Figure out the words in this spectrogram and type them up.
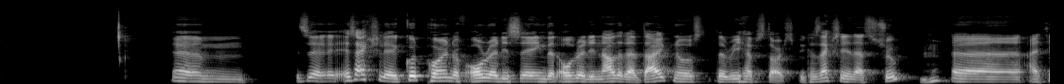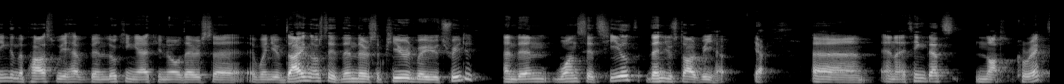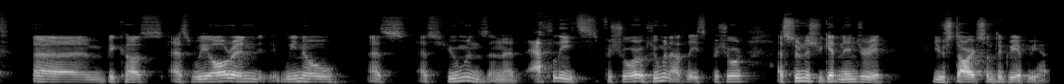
Um, it's, a, it's actually a good point of already saying that already now that I've diagnosed, the rehab starts because actually that's true. Mm-hmm. Uh, I think in the past we have been looking at, you know, there's a, when you've diagnosed it, then there's a period where you treat it. And then once it's healed, then you start rehab. Yeah. Uh, and I think that's not correct. Um, because as we are already, we know as, as humans and as athletes for sure, human athletes for sure, as soon as you get an injury, you start some degree of rehab.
